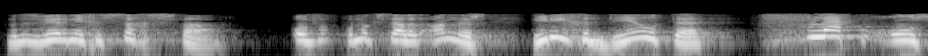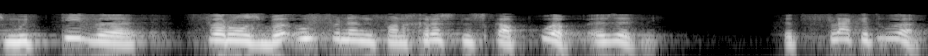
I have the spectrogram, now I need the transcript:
moet ons weer in die gesig staar. Of kom ek stel dit anders, hierdie gedeelte vlek ons motiewe vir ons beoefening van kristendom oop, is dit nie? Dit vlek dit oop.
